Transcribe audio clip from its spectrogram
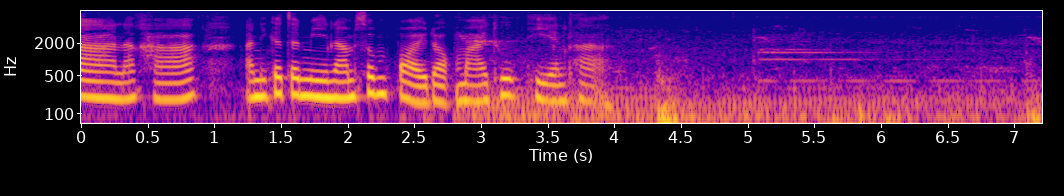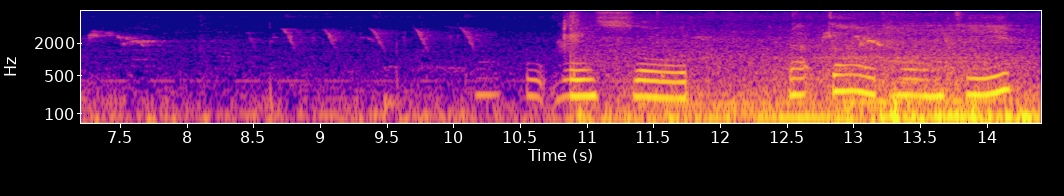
กานะคะ อันนี้ก็จะมีน้ำส้มปล่อยดอกไม้ทูบเทียนค่ะอุโบสถพระเจ้าทองทิพย์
